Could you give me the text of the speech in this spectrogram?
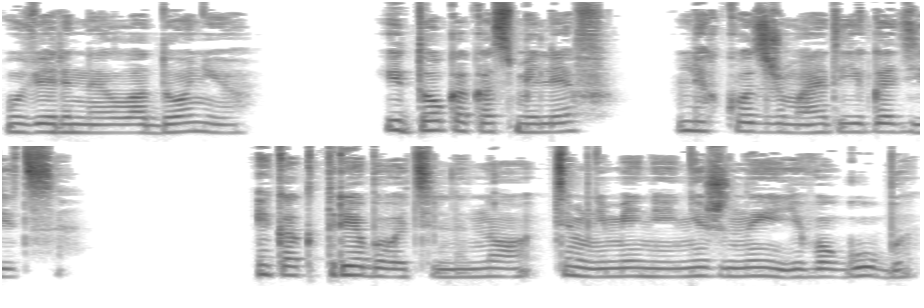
уверенной ладонью, и то, как, осмелев, легко сжимает ягодицы. И как требовательны, но, тем не менее, нежны его губы,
